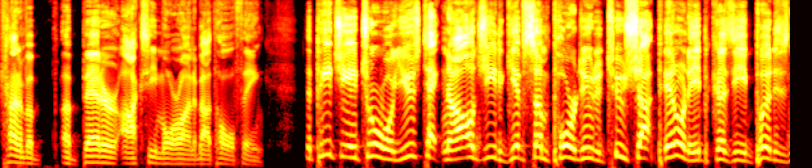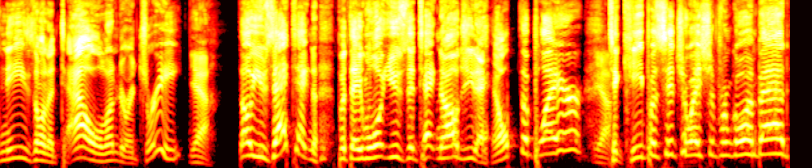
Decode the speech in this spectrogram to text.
kind of a, a better oxymoron about the whole thing. The PGA Tour will use technology to give some poor dude a two shot penalty because he put his knees on a towel under a tree. yeah. They'll use that technology, but they won't use the technology to help the player Yeah. to keep a situation from going bad.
